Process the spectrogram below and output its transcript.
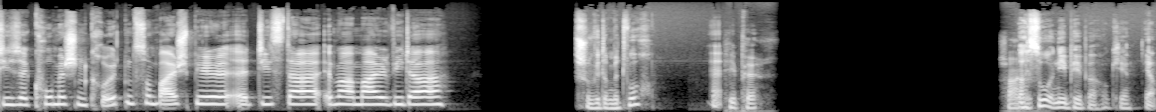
diese komischen Kröten zum Beispiel, äh, die es da immer mal wieder. Schon wieder Mittwoch? Pepe. Ach so, nee, Pepe, okay, ja.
